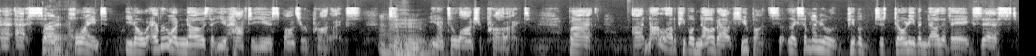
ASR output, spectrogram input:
At, at some right. point, you know, everyone knows that you have to use sponsored products mm-hmm. to, mm-hmm. you know, to launch a product. But uh, not a lot of people know about coupons. Like sometimes people, people just don't even know that they exist.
